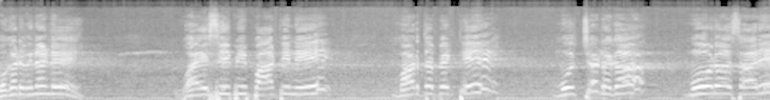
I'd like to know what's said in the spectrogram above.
ఒకటి వినండి. వైసీపీ పార్టీని మడత పెట్టి ముచ్చటగా మూడోసారి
